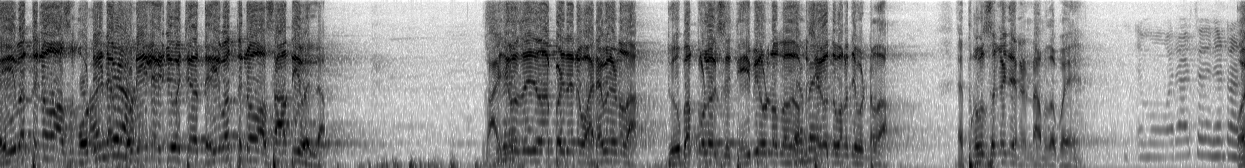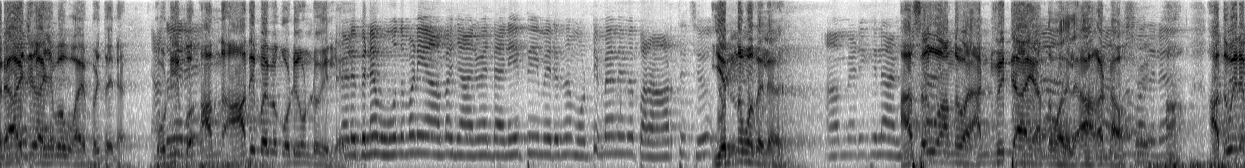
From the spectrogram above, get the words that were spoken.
ദൈവത്തിനോ കൊടിയുടെ കൊടിയിൽ എഴുതി വെച്ച ദൈവത്തിനോ അസാധ്യമല്ല. കഴിഞ്ഞ ദിവസം ചെന്നപ്പോഴത്തേന് വരവേണതാ രൂപക്കുള്ള ടി വി ഉണ്ടെന്ന് സംശയം എന്ന് പറഞ്ഞു വിട്ടതാ. എത്ര ദിവസം കഴിഞ്ഞ രണ്ടാമത് പോയെ? ഒരാഴ്ച കഴിഞ്ഞപ്പോ പോയപ്പോഴത്തേന് കൊടി അന്ന് ആദ്യം പോയപ്പോ കൊടി കൊണ്ടുപോയില്ലേ? വെളുപ്പിനെ മൂന്ന് മണിയാകുമ്പോ ഞാനും എന്റെ അനിയത്തിയും ഇരുന്ന് മുട്ടിമേൽ നിന്ന് പ്രാർത്ഥിച്ചു. എന്ന് മുതൽ? അസുഖം അൺഫിറ്റ് ആയ. അന്ന് മുതൽ ആ കണ്ടോ? അതുവരെ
